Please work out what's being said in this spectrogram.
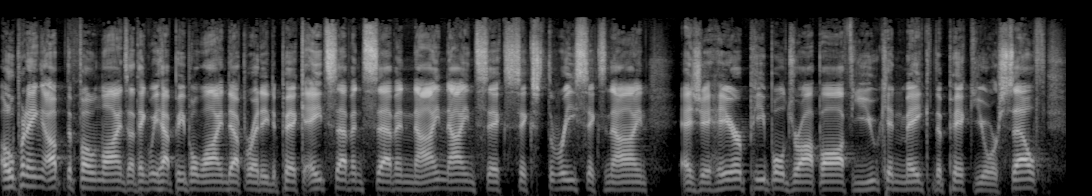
Opening up the phone lines, I think we have people lined up ready to pick 877 996 6369. As you hear people drop off, you can make the pick yourself.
